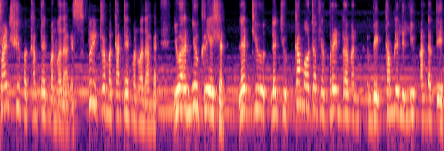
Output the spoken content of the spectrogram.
சன்ஷிப்பை கண்டெயின் பண்ணுவதாக. ஸ்பிரிட் ரம்ம கண்டெயின் பண்ணுவதாக. You are a new creation let you let you come out of your brain realm and be completely live under the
